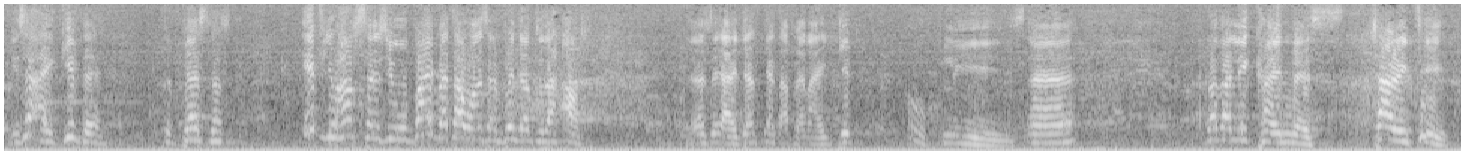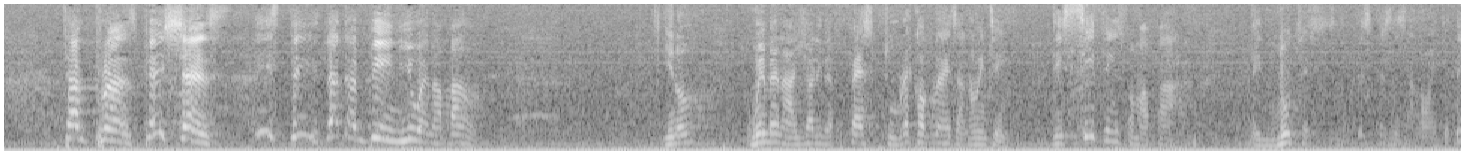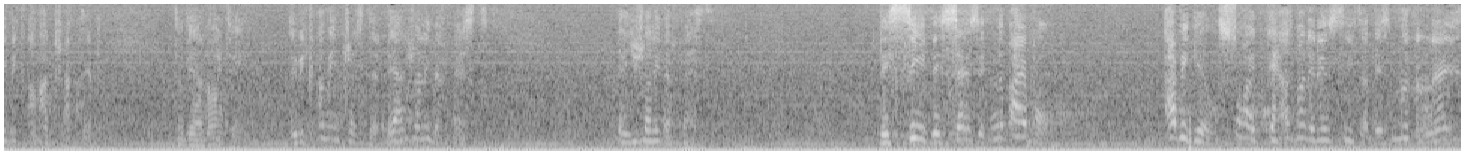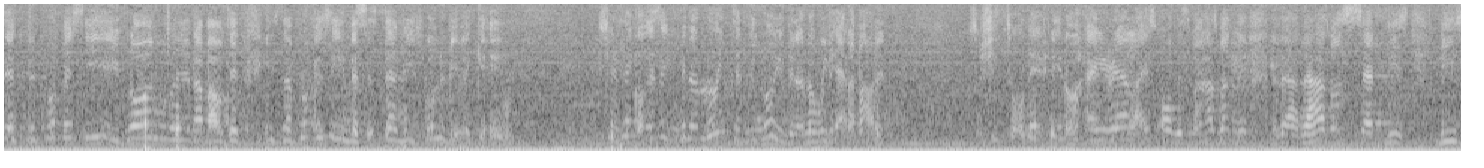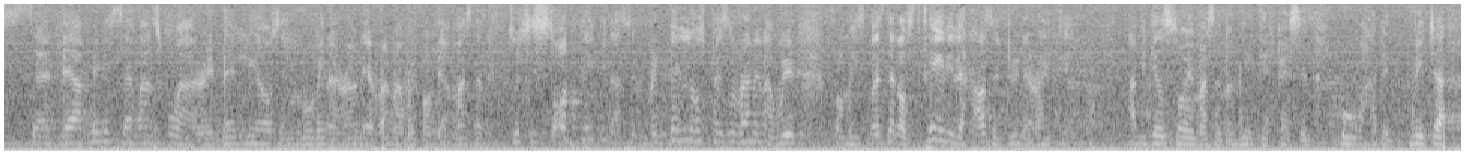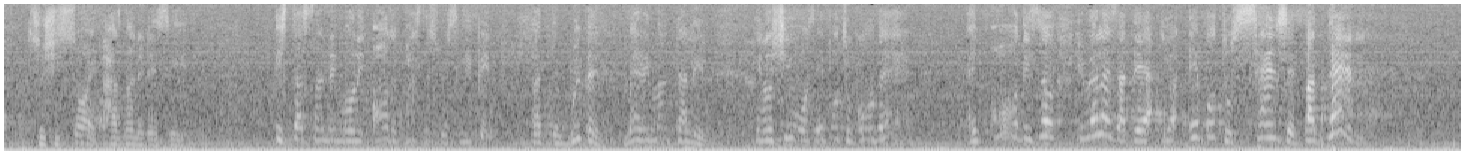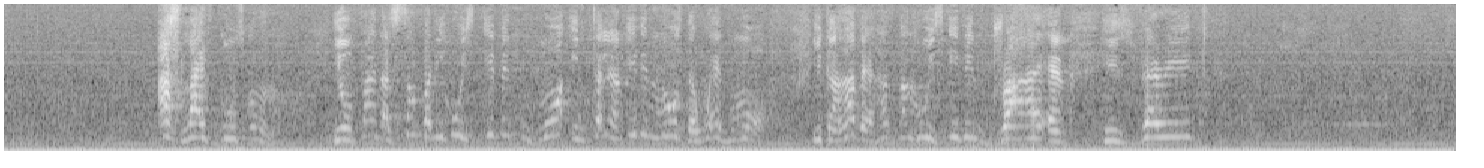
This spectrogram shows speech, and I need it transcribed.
He said, I give the, the best. If you have sense, you will buy better ones and bring them to the house. I say, I just get up and I give. Oh, please. Eh? Brotherly kindness, charity, temperance, patience. These things, let them be in you and abound. You know, women are usually the first to recognize anointing. They see things from afar. They notice this person is anointed. They become attracted to the anointing. They become interested. They are usually the first. They're usually the first. They see, they sense it in the Bible. Abigail saw it. The husband didn't see it. This man, is a prophecy. You've not heard about it. It's a prophecy in the system. He's going to be the king. She recognized you've been anointed. We know you've been anointed. We've heard about it. So she told them, you know, I realized all this. My husband, the, the husband said this. These, uh, there are many servants who are rebellious and moving around. They run away from their master. So she saw David as a rebellious person running away from his master, instead of staying in the house and doing the right thing. Abigail saw him as an anointed person who had a major. So she saw it. Husband didn't see it. Easter Sunday morning, all the pastors were sleeping. But the women, Mary Magdalene, you know, she was able to go there. And all this. So you realize that they are, you're able to sense it. But then, as life goes on, you'll find that somebody who is even more intelligent, even knows the word more. You can have a husband who is even dry and he's very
